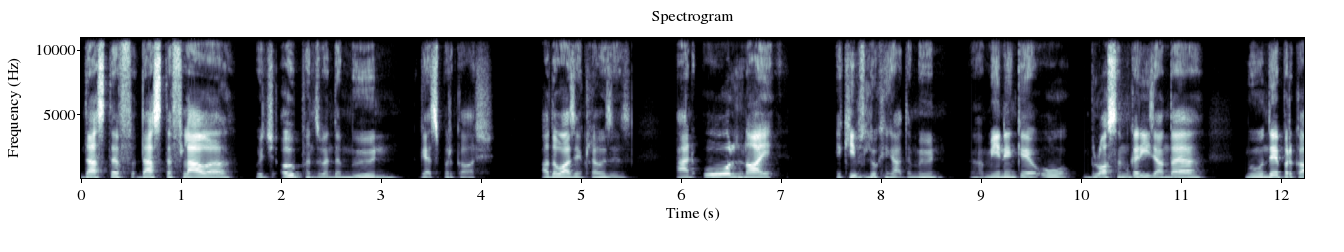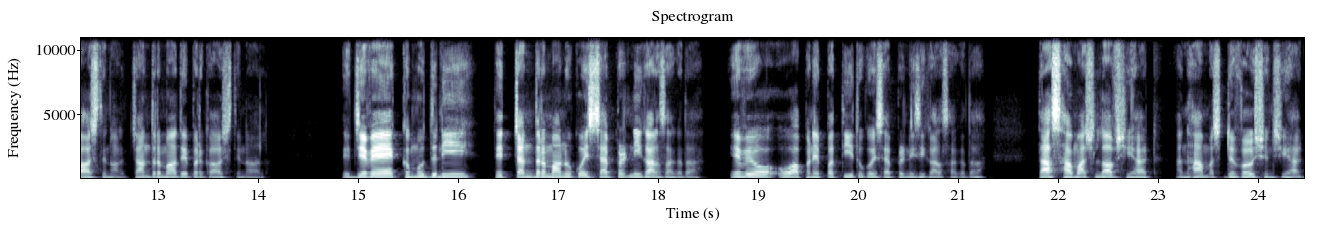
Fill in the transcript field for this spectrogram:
That's the f- that's the flower which opens when the moon gets prakash. Otherwise, it closes. And all night, it keeps looking at the moon. Uh, Meaning ਕਿ ਉਹ blossom ਕਰੀ ਜਾਂਦਾ ਆ ਮੂਨ ਦੇ ਪ੍ਰਕਾਸ਼ ਦੇ ਨਾਲ ਚੰ드ਰਮਾ ਦੇ ਪ੍ਰਕਾਸ਼ ਦੇ ਨਾਲ ਤੇ ਜਿਵੇਂ ਕਮੁਦਨੀ ਤੇ ਚੰ드ਰਮਾ ਨੂੰ ਕੋਈ ਸੈਪਰੇਟ ਨਹੀਂ ਕਰ ਸਕਦਾ Even though ਉਹ ਆਪਣੇ ਪਤੀ ਤੋਂ ਕੋਈ ਸੈਪਰੇਟ ਨਹੀਂ ਸੀ ਕਰ ਸਕਦਾ that's how much love she had and how much devotion she had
